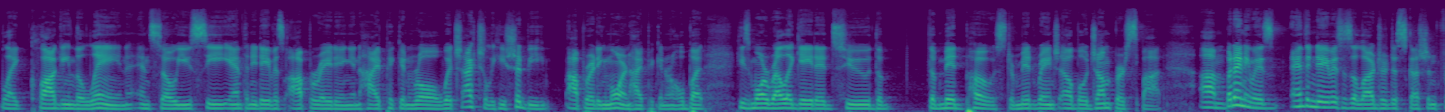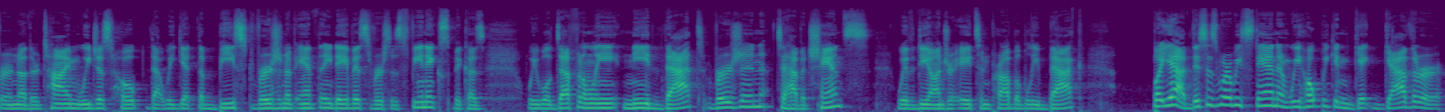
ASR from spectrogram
like clogging the lane. And so you see Anthony Davis operating in high pick and roll, which actually he should be operating more in high pick and roll, but he's more relegated to the the mid post or mid range elbow jumper spot. Um, but, anyways, Anthony Davis is a larger discussion for another time. We just hope that we get the beast version of Anthony Davis versus Phoenix because we will definitely need that version to have a chance with DeAndre Ayton probably back. But yeah, this is where we stand, and we hope we can get gather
